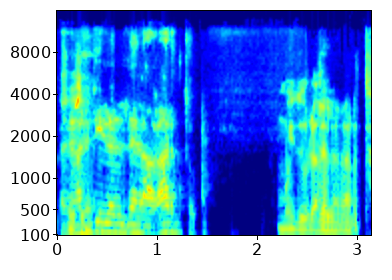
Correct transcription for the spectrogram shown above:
Penalti sí. del de lagarto. Muy dura. De lagarto.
